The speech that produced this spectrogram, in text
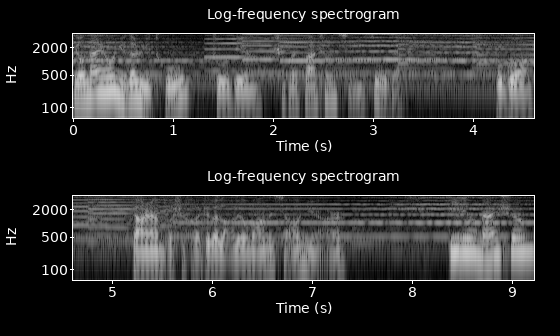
有男有女的旅途，注定是会发生情愫的。不过，当然不是和这个老流氓的小女儿。低龄男生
